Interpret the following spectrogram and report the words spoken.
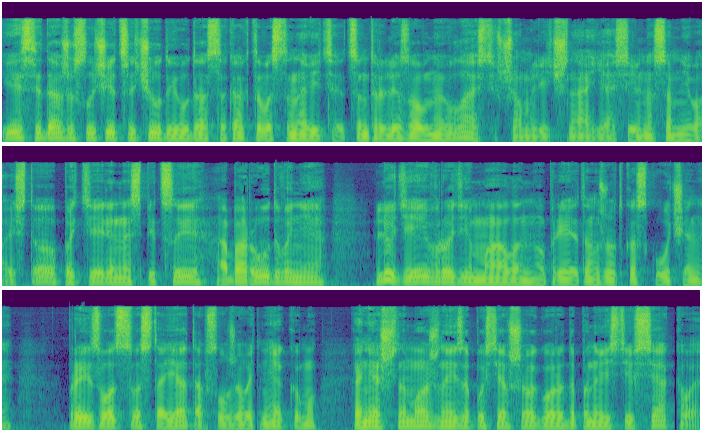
Если даже случится чудо и удастся как-то восстановить централизованную власть, в чем лично я сильно сомневаюсь, то потеряны спецы, оборудование, людей вроде мало, но при этом жутко скучены. Производства стоят, обслуживать некому. Конечно, можно из опустевшего города понавести всякого,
